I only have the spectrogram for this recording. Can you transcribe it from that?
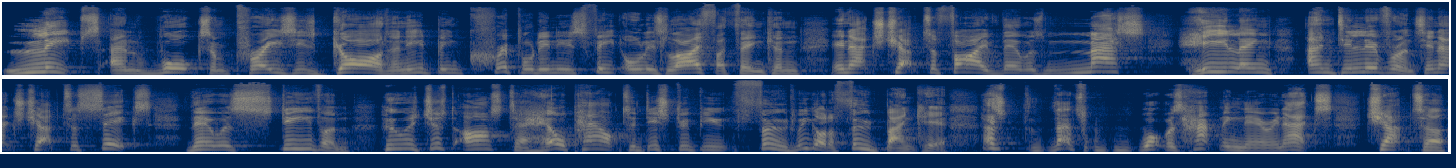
leaps and walks and praises God. And he'd been crippled in his feet all his life, I think. And in Acts chapter 5, there was mass healing and deliverance. In Acts chapter 6, there was Stephen who was just asked to help out to distribute food. We got a food bank here. That's, that's what was happening there in Acts chapter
